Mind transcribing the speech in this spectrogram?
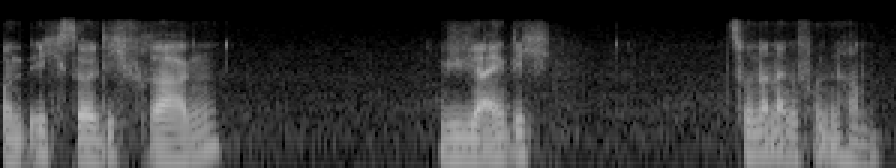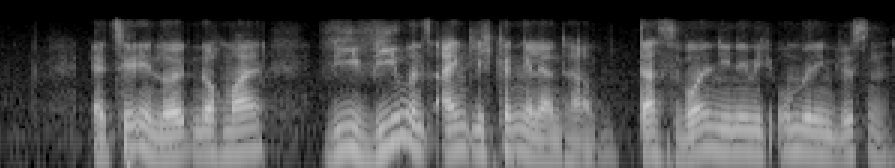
Und ich soll dich fragen, wie wir eigentlich zueinander gefunden haben. Erzähl den Leuten doch mal, wie wir uns eigentlich kennengelernt haben. Das wollen die nämlich unbedingt wissen.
